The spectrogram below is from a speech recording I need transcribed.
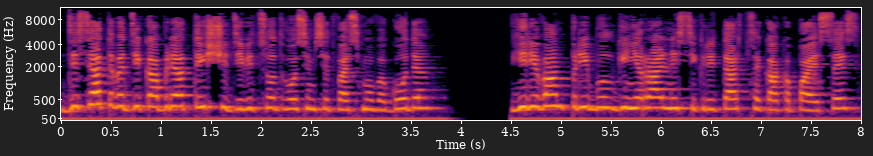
10 декабря 1988 года в Ереван прибыл генеральный секретарь ЦК КПСС,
